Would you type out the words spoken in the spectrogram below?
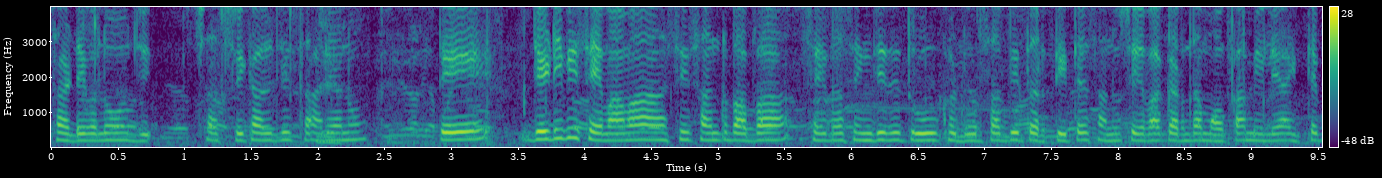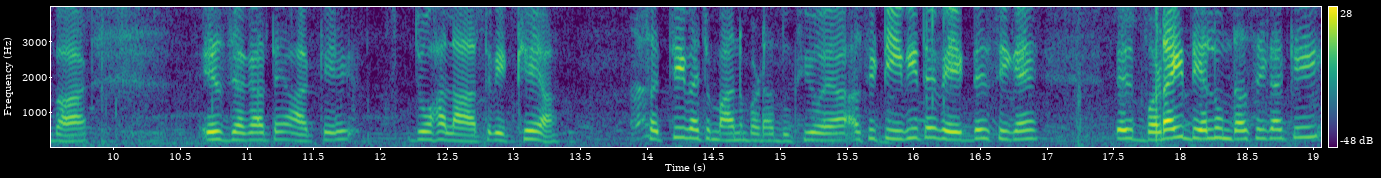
ਸਾਡੇ ਵੱਲੋਂ ਜੀ- ਸਤਿ ਸ੍ਰੀ ਅਕਾਲ ਜੀ ਸਾਰਿਆਂ ਨੂੰ। ਤੇ ਜਿਹੜੀ ਵੀ ਸੇਵਾਵਾਂ ਅਸੀਂ ਸੰਤ ਬਾਬਾ ਸੇਵਾ ਸਿੰਘ ਜੀ ਦੇ ਥਰੂ ਖਡੂਰ ਸਾਹਿਬ ਦੀ ਧਰਤੀ ਤੇ ਸਾਨੂੰ ਸੇਵਾ ਕਰਨ ਦਾ ਮੌਕਾ ਮਿਲਿਆ, ਇੱਥੇ ਬਾਹਰ। ਇਸ ਜਗ੍ਹਾ ਤੇ ਆ ਕੇ ਜੋ ਹਾਲਾਤ ਵੇਖੇ ਆ, ਸੱਚੀ ਵਿੱਚ ਮਨ ਬੜਾ ਦੁਖੀ ਹੋਇਆ। ਅਸੀਂ ਟੀਵੀ ਤੇ ਵੇਖਦੇ ਸੀਗੇ, ਤੇ ਬੜਾ ਹੀ ਦਿਲ ਹੁੰਦਾ ਸੀਗਾ ਕਿ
